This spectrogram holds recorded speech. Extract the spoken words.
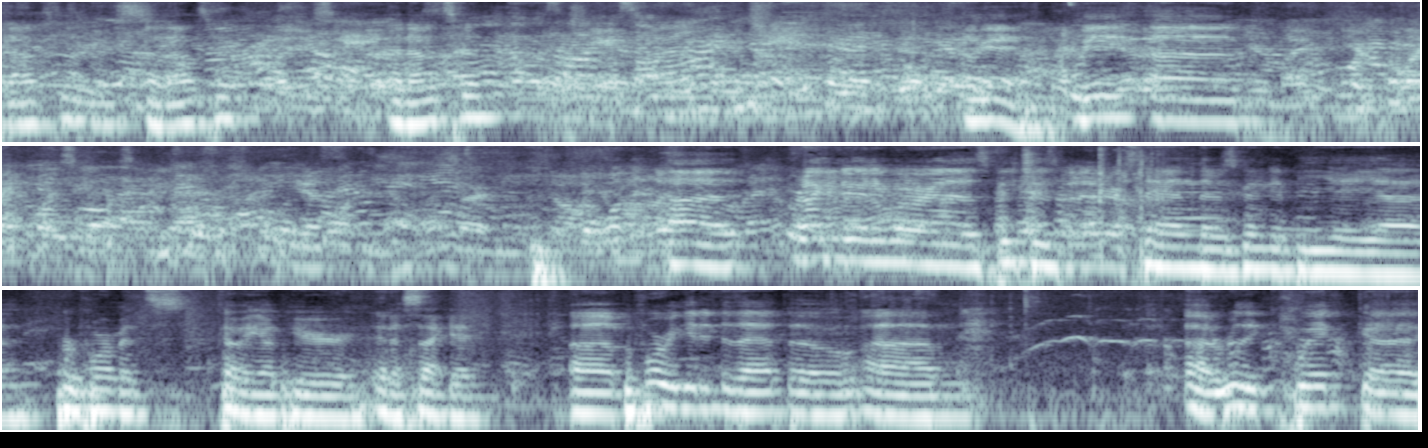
Announcement, announcement, announcement. Okay, we, uh, uh, we're not gonna do any more uh, speeches, but I understand there's going to be a uh, performance coming up here in a second. Uh, before we get into that, though, um, a really quick uh,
